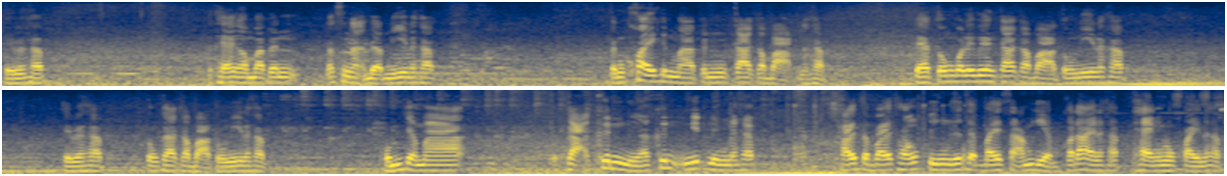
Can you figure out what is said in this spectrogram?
เห็นไหมครับแทงออกมาเป็นลักษณะแบบนี้นะครับ เป็นไข้ขึ้นมาเป็นกากบาทนะครับ แต่ตรงบริเวณกากบาทตรงนี้นะครับ เห็นไหมครับ ตรงกากบาทตรงนี้นะครับ ผมจะมากะขึ้นเหนือขึ้นนิดนึงนะครับ ใช้ตะไบท้องปิงหรือตะไบสามเหลี่ยมก็ได้นะครับ แทงลงไปนะครับ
